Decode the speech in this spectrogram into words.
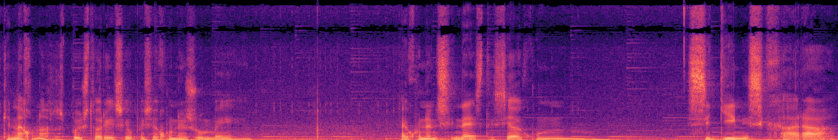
και να έχω να σας πω ιστορίες οι οποίες έχουν ζουμί, έχουν ενσυναίσθηση, έχουν συγκίνηση, χαρά,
